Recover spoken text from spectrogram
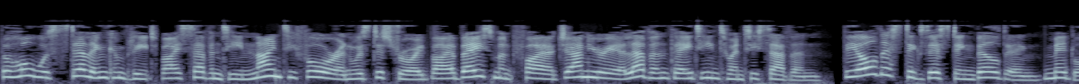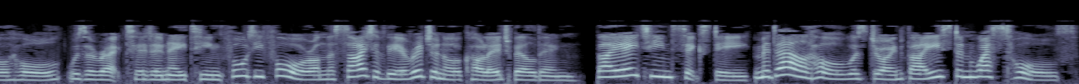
The hall was still incomplete by 1794 and was destroyed by a basement fire January 11, 1827. The oldest existing building, Middle Hall, was erected in 1844 on the site of the original college building. By 1860, Middle Hall was joined by East and West Halls.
